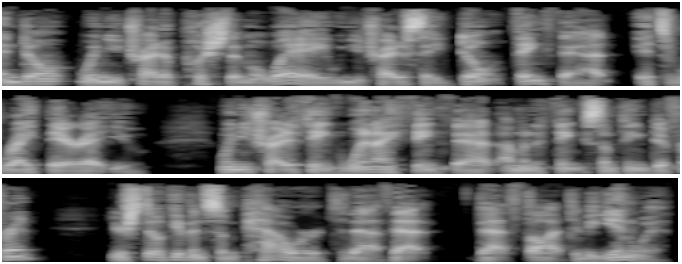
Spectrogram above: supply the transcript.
And don't, when you try to push them away, when you try to say, don't think that, it's right there at you. When you try to think, when I think that, I'm going to think something different, you're still given some power to that, that, that thought to begin with.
